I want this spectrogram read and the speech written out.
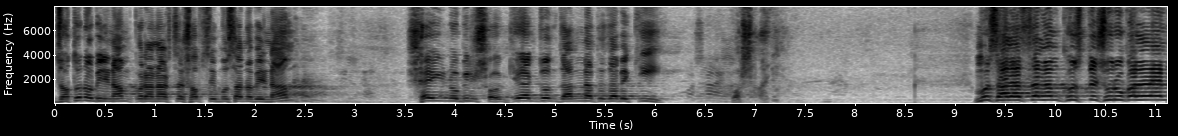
যত নবীর নাম কোরআন আসছে, সবচেয়ে মুসা নবীর নাম। সেই নবীর সঙ্গে একজন জান্নাতে যাবে কি? কষাই মুসা আলাহিসাল্লাম খুঁজতে শুরু করলেন।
